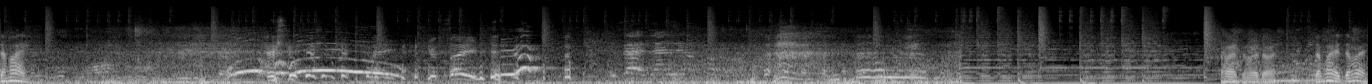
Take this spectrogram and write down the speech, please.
Давай. Good save. Давай, давай, давай. Давай, давай.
